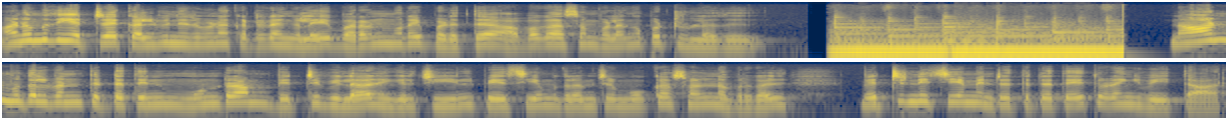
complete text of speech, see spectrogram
அனுமதியற்ற கல்வி நிறுவன கட்டடங்களை வரன்முறைப்படுத்த அவகாசம் வழங்கப்பட்டுள்ளது. நான் முதல்வன் திட்டத்தின் மூன்றாம் வெற்றி விழா நிகழ்ச்சியில் பேசிய முதலமைச்சர் மு ஸ்டாலின் அவர்கள் வெற்றி நிச்சயம் என்ற திட்டத்தை தொடங்கி வைத்தார்.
